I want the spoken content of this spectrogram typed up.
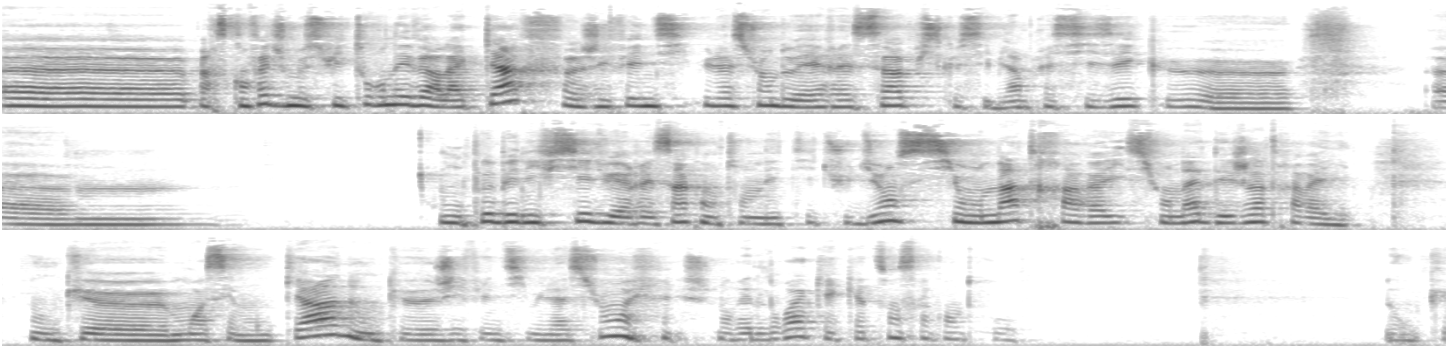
euh, parce qu'en fait, je me suis tournée vers la CAF, j'ai fait une simulation de RSA, puisque c'est bien précisé que euh, euh, on peut bénéficier du RSA quand on est étudiant si on a travaillé, si on a déjà travaillé. Donc moi, c'est mon cas, donc j'ai fait une simulation et je n'aurai le droit qu'à 450 euros. Donc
